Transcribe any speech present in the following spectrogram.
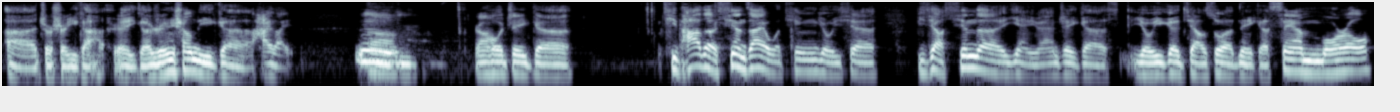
呃就是一个一个人生的一个 highlight，嗯，然后这个其他的现在我听有一些比较新的演员，这个有一个叫做那个 Sam Morrill，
